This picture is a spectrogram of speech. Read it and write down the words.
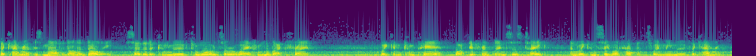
The camera is mounted on a dolly so that it can move towards or away from the black frame. We can compare what different lenses take and we can see what happens when we move the camera.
